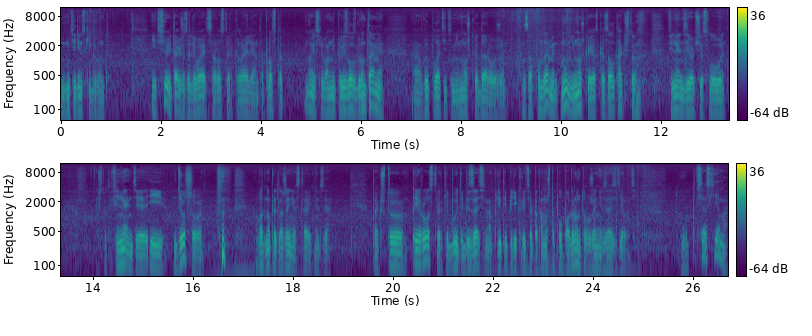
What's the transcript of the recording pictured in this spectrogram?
материнский грунт. И все, и также заливается ростверковая лента. Просто, ну, если вам не повезло с грунтами, а, вы платите немножко дороже за фундамент. Ну, немножко я сказал так, что Финляндии вообще слово что-то Финляндия и дешево в одно предложение ставить нельзя. Так что при ростверке будет обязательно плиты перекрытия, потому что пол по грунту уже нельзя сделать. Вот вся схема.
